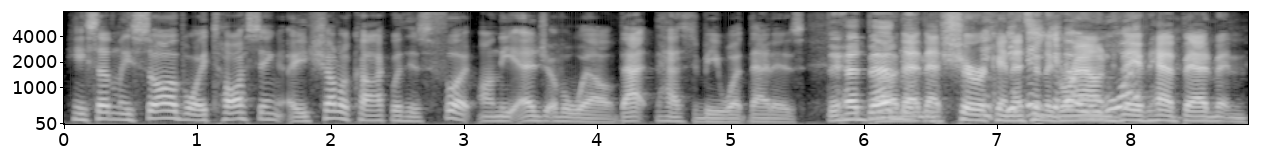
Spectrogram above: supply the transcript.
he suddenly saw a boy tossing a shuttlecock with his foot on the edge of a well. That has to be what that is. They had Uh, that that shuriken that's in the Yeah, ground. what? They've had badminton.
